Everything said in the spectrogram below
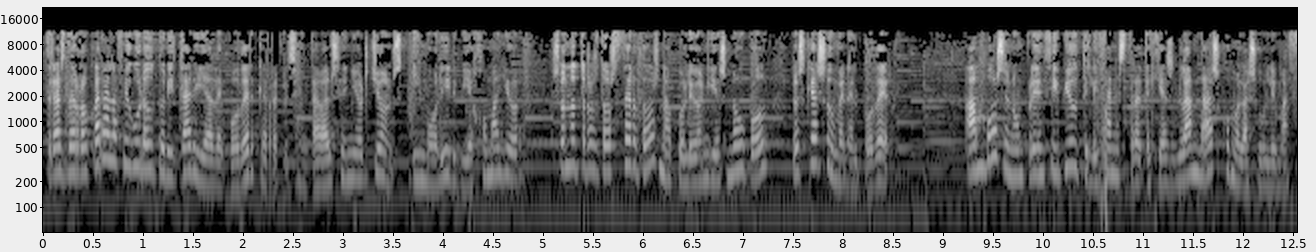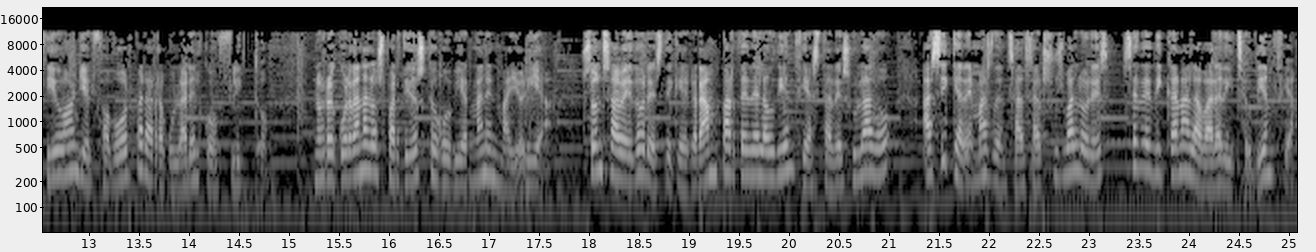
Tras derrocar a la figura autoritaria de poder que representaba el señor Jones y morir Viejo Mayor, son otros dos cerdos, Napoleón y Snowball, los que asumen el poder, Ambos en un principio utilizan estrategias blandas como la sublimación y el favor para regular el conflicto. Nos recuerdan a los partidos que gobiernan en mayoría. Son sabedores de que gran parte de la audiencia está de su lado, así que además de ensalzar sus valores, se dedican a lavar a dicha audiencia.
